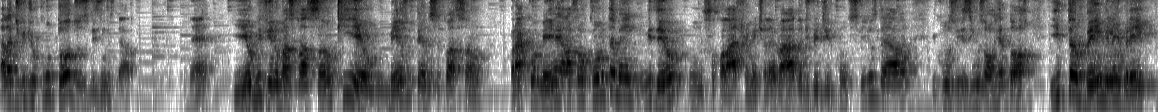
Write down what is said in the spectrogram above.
ela dividiu com todos os vizinhos dela, né? E eu me vi numa situação que eu, mesmo tendo situação para comer, ela falou, come também. E me deu um chocolate realmente elevado, eu dividi com os filhos dela e com os vizinhos ao redor. E também me lembrei,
